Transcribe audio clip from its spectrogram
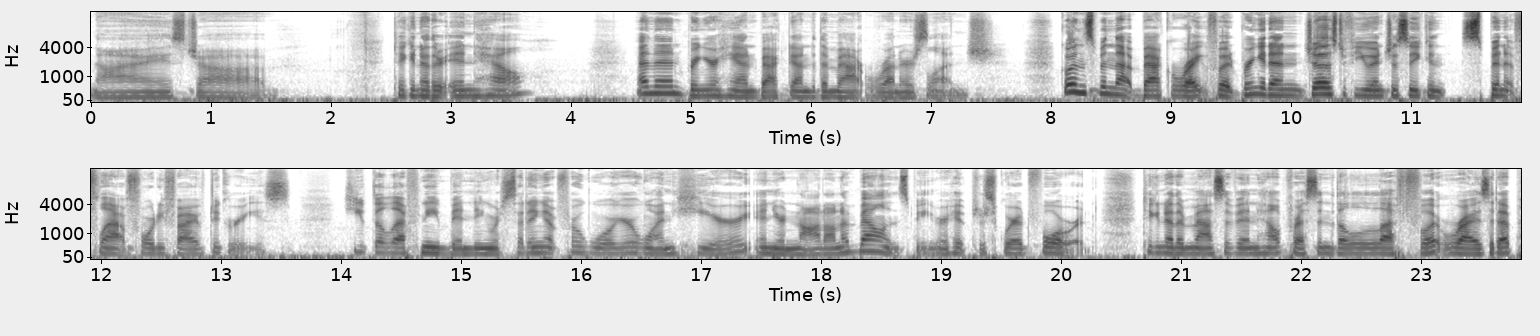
Nice job. Take another inhale. And then bring your hand back down to the mat, runner's lunge. Go ahead and spin that back right foot. Bring it in just a few inches so you can spin it flat 45 degrees. Keep the left knee bending. We're setting up for warrior one here, and you're not on a balance beam. Your hips are squared forward. Take another massive inhale. Press into the left foot. Rise it up.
